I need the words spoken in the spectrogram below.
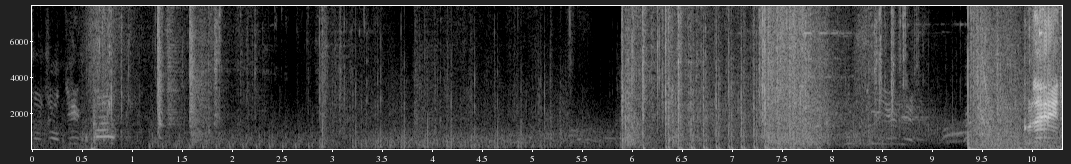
Sucuk dikkat. Kurşun yedi. Grenade!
